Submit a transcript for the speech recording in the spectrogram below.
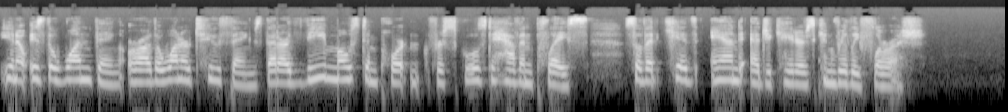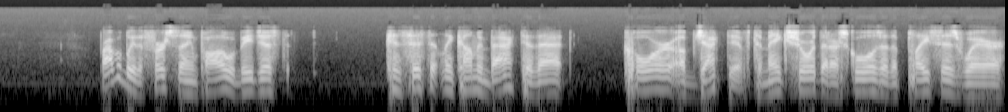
You know, is the one thing, or are the one or two things that are the most important for schools to have in place so that kids and educators can really flourish? Probably the first thing, Paula, would be just consistently coming back to that core objective to make sure that our schools are the places where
